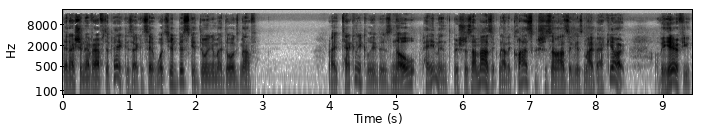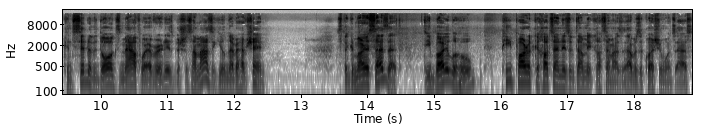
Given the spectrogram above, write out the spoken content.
then I should never have to pay because I can say, "What's your biscuit doing in my dog's mouth?" Right? Technically, there's no payment b'shus hamazik. Now, the classic b'shus hamazik is my backyard. Over here, if you consider the dog's mouth wherever it is b'shus hamazik, you'll never have shane. So the Gemara says that. That was a question once asked.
